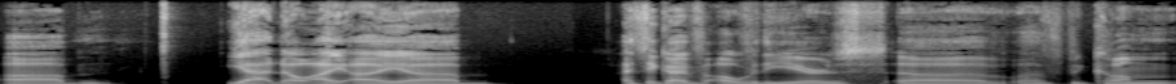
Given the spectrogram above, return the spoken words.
um, yeah, no, I, I, uh, I think I've over the years uh, have become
